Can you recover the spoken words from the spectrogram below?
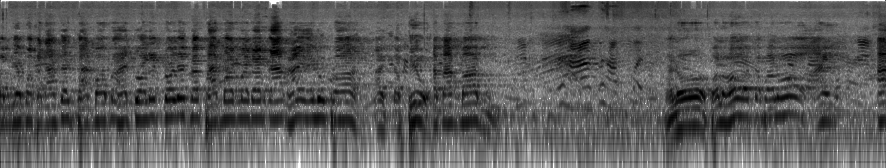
ลำเลียงบอลขนาดเส้นผ่านบอลมาให้ตัวเล็กตัวเล็กมาผ่านบอลมาแดนกลางให้ไอ้ลูกรอไอ้กระพิ้วบางบอลฮัลโหลฮัลโหลจะมาโลไอ้อะ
